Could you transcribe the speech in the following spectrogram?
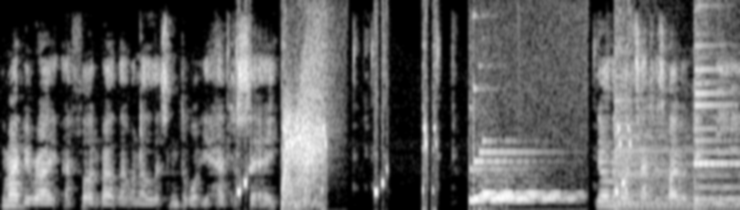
You might be right, I thought about that when I listened to what you had to say. The only one satisfied would be me.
